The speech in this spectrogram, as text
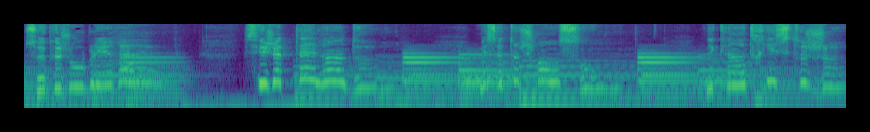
Ce que j'oublierais si j'étais l'un d'eux, mais cette chanson n'est qu'un triste jeu.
